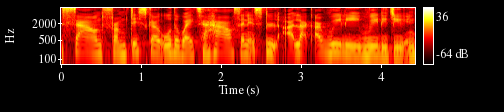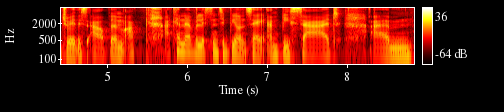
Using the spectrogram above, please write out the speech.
sound from disco all the way to house. And it's like, I really, really do enjoy this album. I, I can never listen to Beyonce and be sad. Um,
